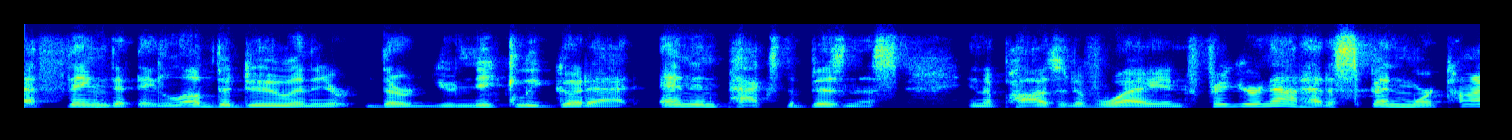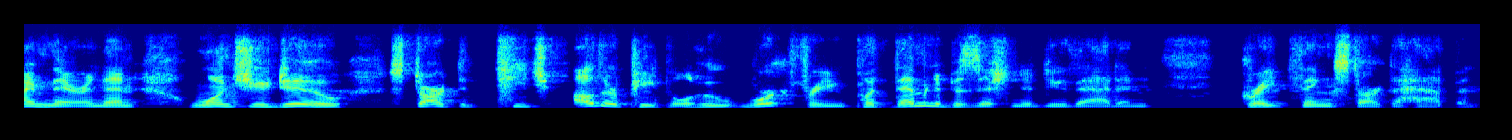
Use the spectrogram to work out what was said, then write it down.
that thing that they love to do and they're, they're uniquely good at and impacts the business in a positive way and figuring out how to spend more time there. And then once you do start to teach other people who work for you put them in a position to do that and great things start to happen.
